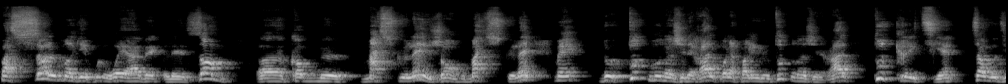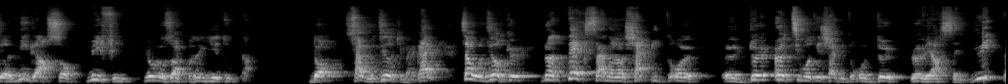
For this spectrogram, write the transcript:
pas seulement pour le avec les hommes, euh, comme euh, masculin, genre masculin, mais de tout le monde en général, pour la parler de tout le monde en général, tout chrétien, ça veut dire ni garçon, ni fille, ils ont besoin de prier tout le temps. Donc, ça veut dire qu'il ça veut dire que dans le texte, dans le chapitre euh, 2, 1 Timothée chapitre 2, le verset 8,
